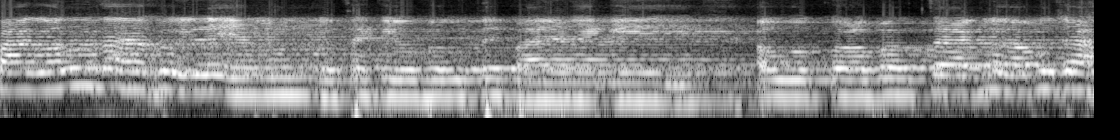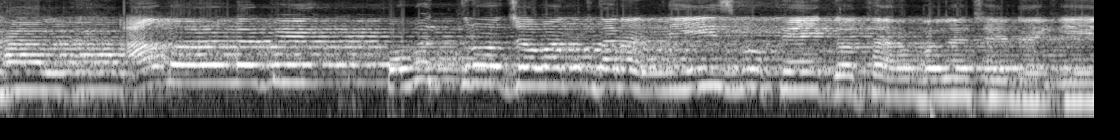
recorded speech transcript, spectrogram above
পাগল না হইলে এমন কথা কেউ বলতে পারে নাকি? আবু বকর বলতে লাগল, আবু জাহাল, আমার নবী পবিত্র জবান দ্বারা নিজ মুখে কথা বলেছে নাকি?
